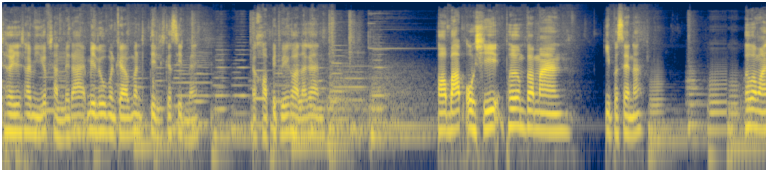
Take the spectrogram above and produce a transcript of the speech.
เธอจะทำอย่างนี้กับฉันไม่ได้ ไม่รู้เหมือนกันว่ามันติดลิขสิทธิ์ไหมแต่ขอปิดไว้ก่อนแล้วกัน พอบัฟโอชิเพิ่มประมาณกี่เปอร์เซ็นต์นะ เพิ่มประมาณ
